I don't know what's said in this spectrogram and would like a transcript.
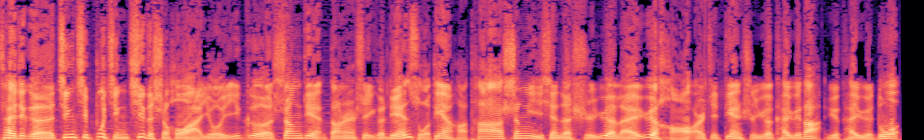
在这个经济不景气的时候啊，有一个商店，当然是一个连锁店哈，它生意现在是越来越好，而且店是越开越大，越开越多。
